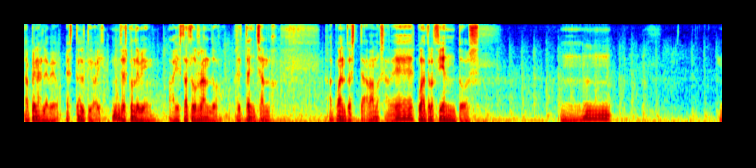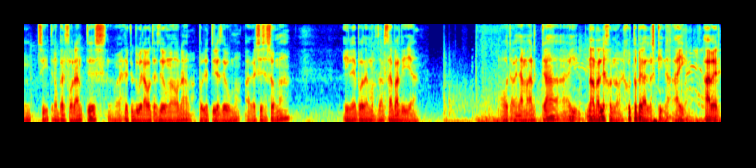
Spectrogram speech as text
Apenas le veo. Está el tío ahí. Mm, se esconde bien. Ahí está zurrando. Se está hinchando. ¿A cuánto está? Vamos a ver. 400. Mm, sí, tengo perforantes. Voy a que tuviera botes de humo ahora, proyectiles de humo. A ver si se asoma. Y le podemos dar zapatilla. Otra vez la marca. Ahí. No, tan lejos no. Justo pegar la esquina. Ahí. A ver.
